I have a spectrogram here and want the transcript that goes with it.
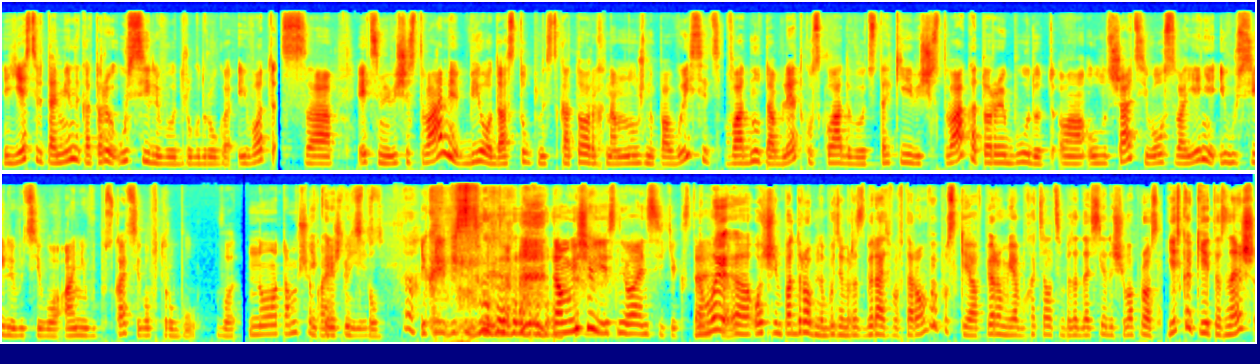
и есть витамины, которые усиливают друг друга. И вот с этими веществами, биодоступность которых нам нужно повысить, в одну таблетку складываются такие вещества, которые будут а, улучшать его усвоение и усиливать его, а не выпускать его в трубу. Вот. Но там еще, И конечно, крепить есть. стул. И крепить стул, да. Там еще есть нюансики, кстати. Но мы э, очень подробно будем разбирать во втором выпуске, а в первом я бы хотела тебе задать следующий вопрос. Есть какие-то, знаешь,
